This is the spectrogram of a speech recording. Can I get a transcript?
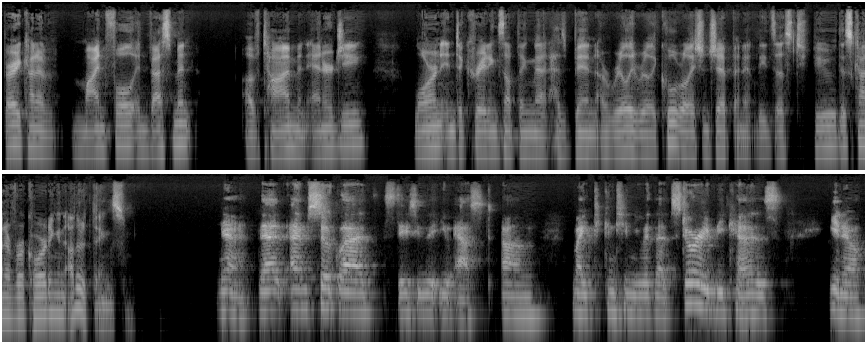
very kind of mindful investment of time and energy, Loren, into creating something that has been a really, really cool relationship. And it leads us to this kind of recording and other things. Yeah, that I'm so glad, Stacy, that you asked um, Mike to continue with that story because, you know,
